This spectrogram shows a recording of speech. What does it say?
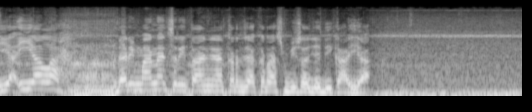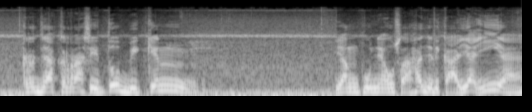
Iya iyalah. Dari mana ceritanya kerja keras bisa jadi kaya? Kerja keras itu bikin yang punya usaha jadi kaya, iya.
